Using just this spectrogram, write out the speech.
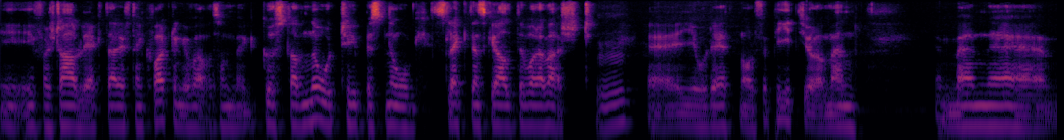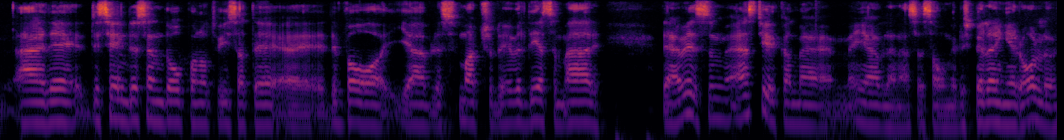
i, i första halvlek, där efter en kvart ungefär, som Gustav Nord, typiskt nog, släkten ska alltid vara värst, Mm. eh, gjorde 1-0 för Piteå. då, Men Men nej, det, det syntes ändå på något vis att det, eh, det var Gävles match och det är väl det som är det är väl som är styrkan med, med Gävle den här säsongen. Det spelar ingen roll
